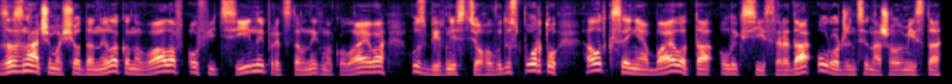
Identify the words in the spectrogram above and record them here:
Зазначимо, що Данила Коновалов офіційний представник Миколаєва у збірні з цього виду спорту. А от Ксенія Байло та Олексій Середа уродженці нашого міста.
